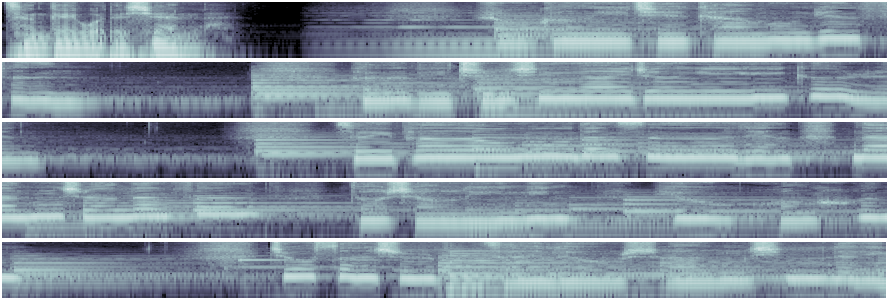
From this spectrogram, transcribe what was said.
曾给我的绚烂。如果一切靠缘分，何必痴心爱着一个人？最怕藕断丝连，难舍难分。多少黎明又黄昏，就算是不再流伤心泪。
